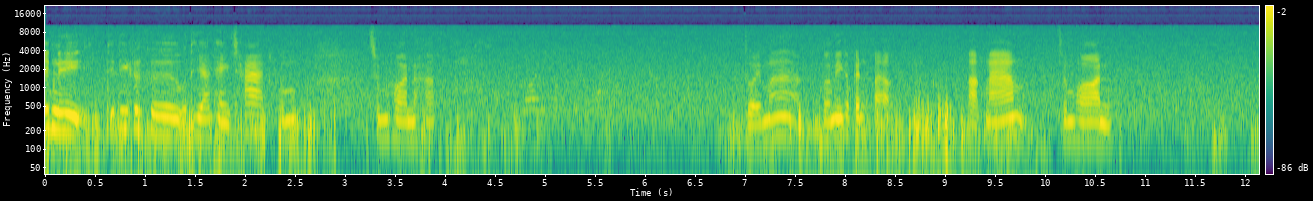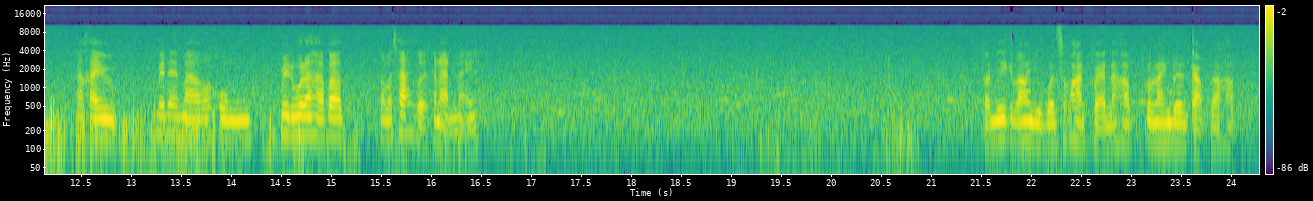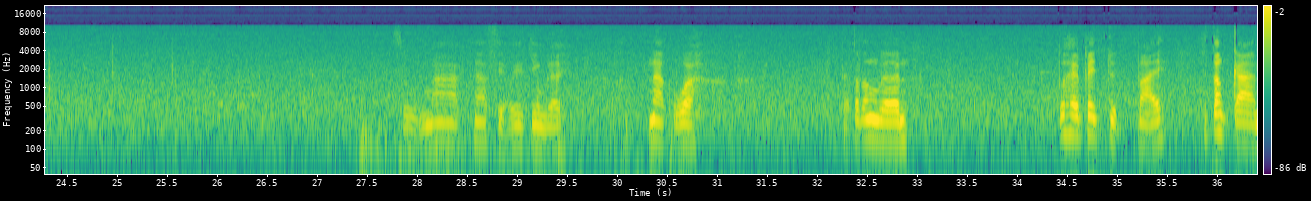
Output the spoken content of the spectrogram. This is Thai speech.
ที่นี่ที่นี่ก็คืออุทยานแห่งชาติชุมพรนะครับ สวยมาก ตรงนี้ก็เป็นปากปากน้ำชุมพร ถ้าใครไม่ได้มาก็คงไม่รู้นะครับว่าธรรมชาติสวยขนาดไหนตอนนี้กำลังอยู่บนสะพานแขวนนะครับกำลังเดินกลับแล้วครับ สูงมาก น่าเสียวจริงๆเลย น่ากลัว แต่ก็ต้องเดิน เพื่อให้ไปจุดหมายที่ต้องการ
